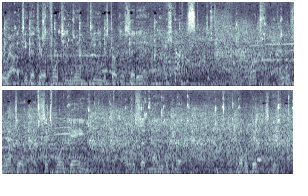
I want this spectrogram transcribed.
the reality that they're a 14-win team is starting to set in. Yes. Once it was once a, a six-point game, all of a sudden now you're looking at double digits again.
